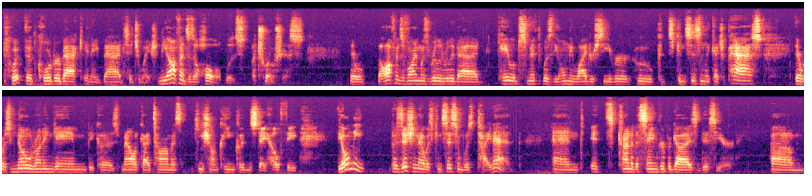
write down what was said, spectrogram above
put the quarterback in a bad situation. The offense as a whole was atrocious. There, were, the offensive line was really, really bad. Kaleb Smith was the only wide receiver who could consistently catch a pass. There was no running game because Malachi Thomas, Keshawn King couldn't stay healthy. The only position that was consistent was tight end, and it's kind of the same group of guys this year. Um,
